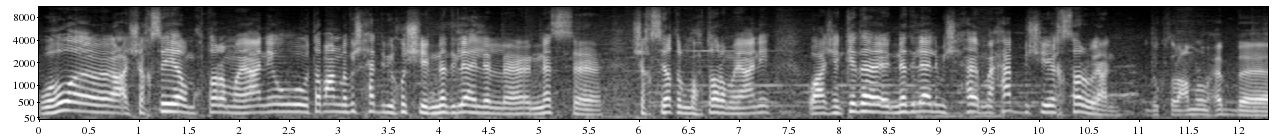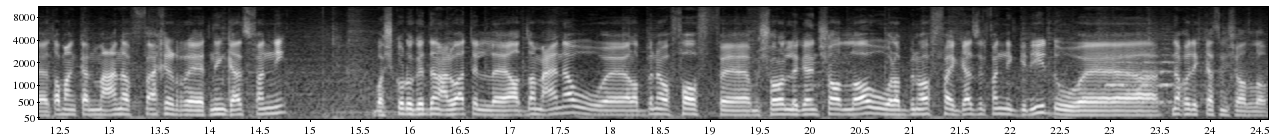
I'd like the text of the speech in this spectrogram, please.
وهو شخصية محترمة يعني وطبعا ما فيش حد بيخش النادي الأهلي الناس شخصيات المحترمة يعني. وعشان كده النادي الأهلي مش ما حبش يخسره يعني. دكتور عمرو محب طبعا كان معانا في آخر اتنين جهاز فني. بشكره جدا على الوقت اللي قضاه معانا وربنا يوفقه في مشواره اللي جاي إن شاء الله وربنا يوفق الجهاز الفني الجديد وناخد الكاس إن شاء الله.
